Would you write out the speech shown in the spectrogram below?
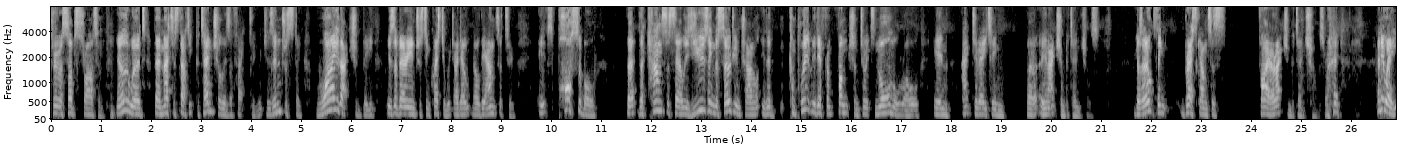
through a substratum. In other words, their metastatic potential is affected, which is interesting. Why that should be is a very interesting question, which I don't know the answer to. It's possible that the cancer cell is using the sodium channel in a completely different function to its normal role in activating uh, in action potentials because I don't think breast cancers fire action potentials, right? Anyway,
